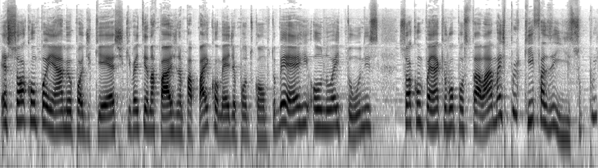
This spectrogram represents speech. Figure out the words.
é só acompanhar meu podcast que vai ter na página Papai Com comédia.com.br ou no iTunes. Só acompanhar que eu vou postar lá. Mas por que fazer isso? Por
